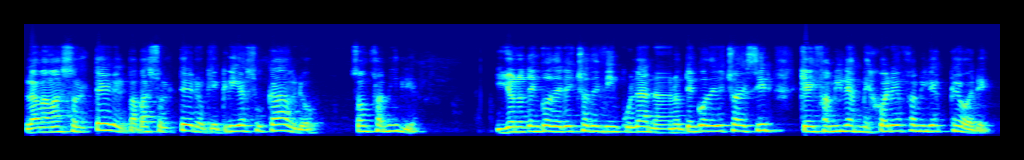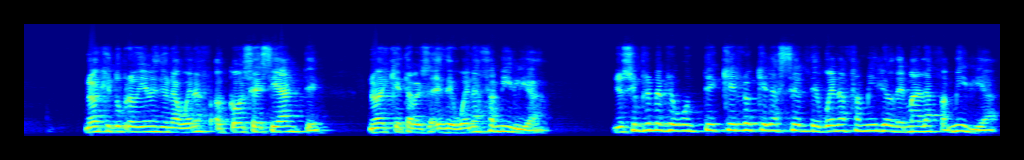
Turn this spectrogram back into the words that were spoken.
La mamá soltera, el papá soltero que cría a su cabro, son familia. Y yo no tengo derecho a desvincularla, no tengo derecho a decir que hay familias mejores o familias peores. No es que tú provienes de una buena, como se decía antes, no es que esta persona es de buena familia. Yo siempre me pregunté qué es lo que era ser de buena familia o de mala familia.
